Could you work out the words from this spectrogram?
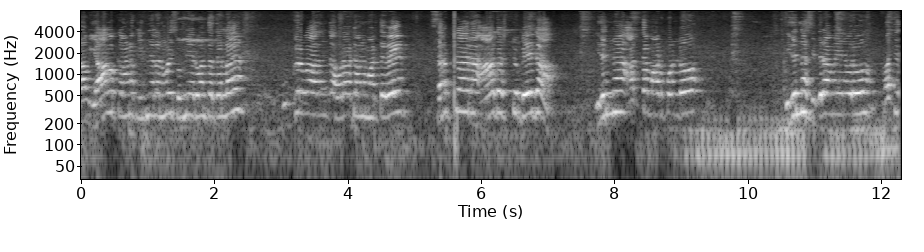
ನಾವು ಯಾವ ಕಾರಣಕ್ಕೂ ಇದನ್ನೆಲ್ಲ ನೋಡಿ ಸುಮ್ಮನೆ ಇರುವಂಥದ್ದೆಲ್ಲ ಉಗ್ರವಾದಂತಹ ಹೋರಾಟವನ್ನು ಮಾಡ್ತೇವೆ. ಸರ್ಕಾರ ಆದಷ್ಟು ಬೇಗ ಇದನ್ನ ಅರ್ಥ ಮಾಡಿಕೊಂಡು ಇದನ್ನ ಸಿದ್ದರಾಮಯ್ಯನವರು ಮತ್ತೆ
